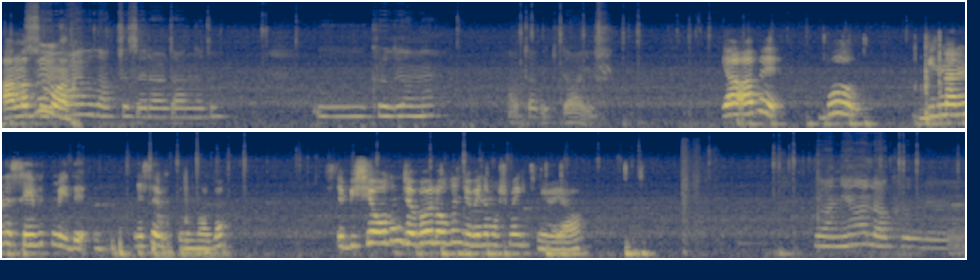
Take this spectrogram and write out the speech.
Anladın mı? Survival yapacağız herhalde anladım. Iı, kırılıyor mu? Ha tabii ki de hayır. Ya abi bu bilmem ne sevit miydi? Ne sevitti bunlar be? İşte bir şey olunca böyle olunca benim hoşuma gitmiyor ya. Ya niye hala kırılmıyor ya?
